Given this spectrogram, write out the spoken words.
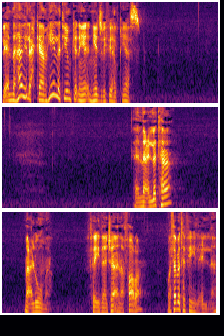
لأن هذه الأحكام هي التي يمكن أن يجري فيها القياس. لأن علتها معلومة. فإذا جاءنا فرع وثبت فيه العلة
